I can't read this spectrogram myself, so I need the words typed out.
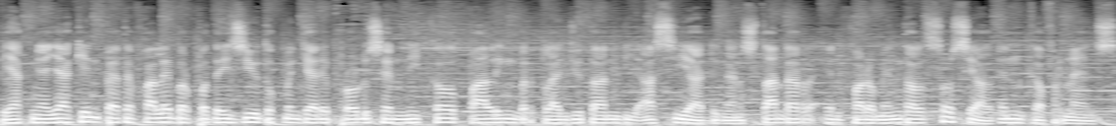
Pihaknya yakin PT Vale berpotensi untuk menjadi produsen nikel paling berkelanjutan di Asia dengan standar environmental, social, and governance.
